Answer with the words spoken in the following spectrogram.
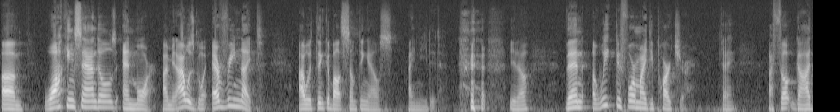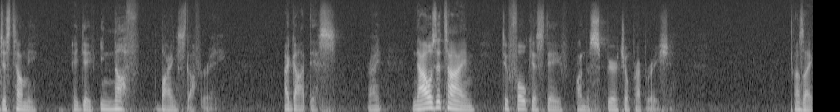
Um, walking sandals, and more. I mean, I was going every night. I would think about something else I needed. you know. Then a week before my departure, okay, I felt God just tell me, "Hey, Dave, enough buying stuff already. I got this." Right? Now is the time to focus, Dave, on the spiritual preparation. I was like,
